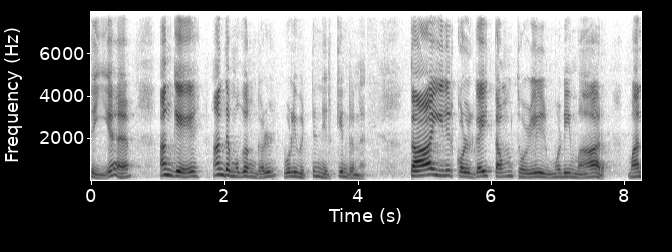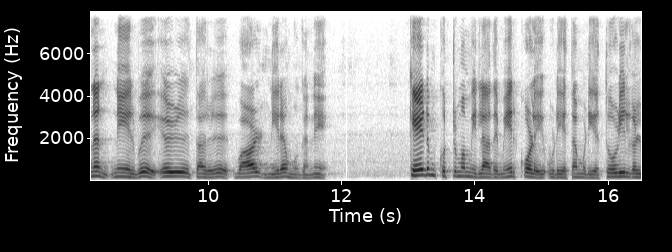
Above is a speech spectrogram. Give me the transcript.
செய்ய அங்கே அந்த முகங்கள் ஒளிவிட்டு நிற்கின்றன. தாயில் கொள்கை தம் தொழில் முடிமார். மனன் நேர்வு எழு தரு வாழ் நிறமுகனே கேடும் குற்றமும் இல்லாத மேற்கோளை உடைய தம்முடைய தொழில்கள்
